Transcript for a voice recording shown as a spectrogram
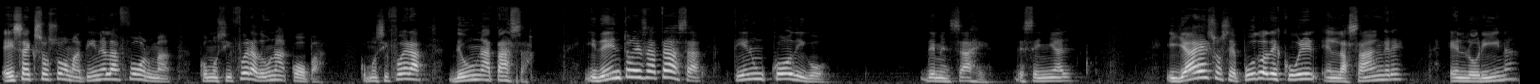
esa exosoma tiene la forma como si fuera de una copa, como si fuera de una taza. Y dentro de esa taza tiene un código de mensaje, de señal. Y ya eso se pudo descubrir en la sangre, en la orina.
